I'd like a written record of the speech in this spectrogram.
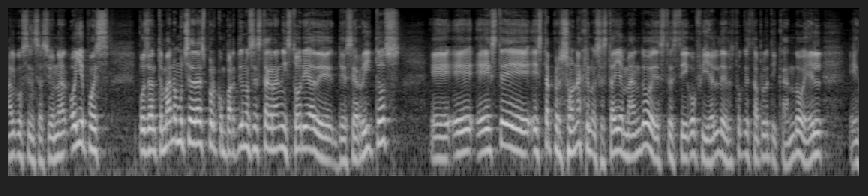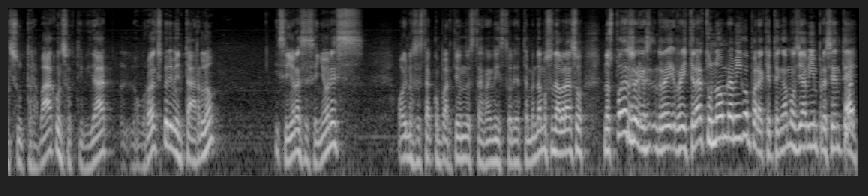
algo sensacional. Oye, pues, pues de antemano, muchas gracias por compartirnos esta gran historia de, de Cerritos. Eh, eh, este, esta persona que nos está llamando es testigo fiel de esto que está platicando. Él en su trabajo, en su actividad, logró experimentarlo. Y señoras y señores, hoy nos está compartiendo esta gran historia. Te mandamos un abrazo. ¿Nos puedes reiterar tu nombre, amigo, para que tengamos ya bien presente?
